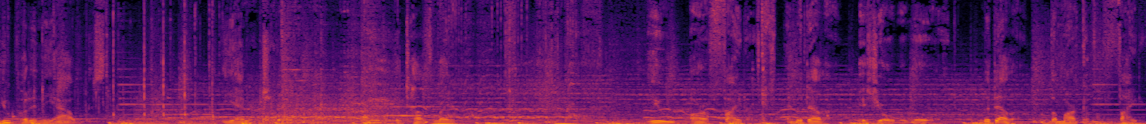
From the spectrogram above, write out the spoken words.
You put in the hours, the energy, the tough labor. You are a fighter, and Modelo is your reward. Modelo, the mark of a fighter.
